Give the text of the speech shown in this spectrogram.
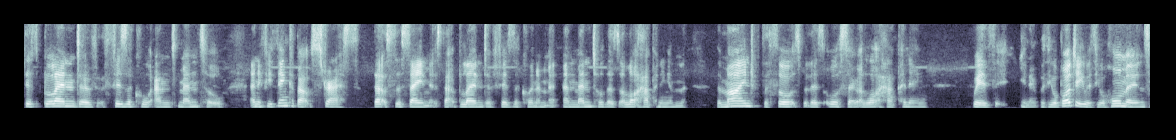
this blend of physical and mental. And if you think about stress, that's the same. It's that blend of physical and, and mental. There's a lot happening in the, the mind, the thoughts, but there's also a lot happening with you know with your body, with your hormones.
